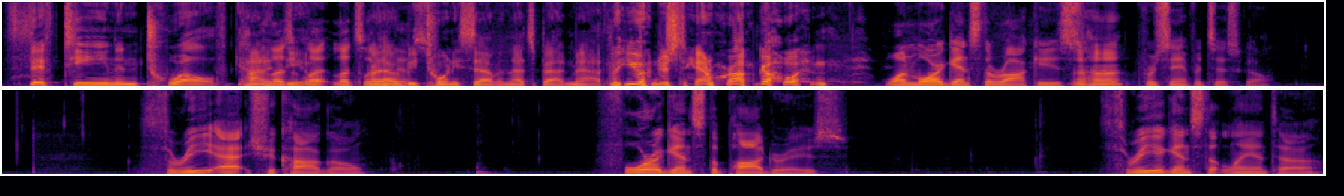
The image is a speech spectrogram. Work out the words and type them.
15 and 12 kind of Let's- deal. let- let's look Or that at would be 27. That's bad math, but you understand where I'm going. One more against the Rockies Uh-huh. for San Francisco. Three at Chicago. Four against the Padres. Three against Atlanta.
